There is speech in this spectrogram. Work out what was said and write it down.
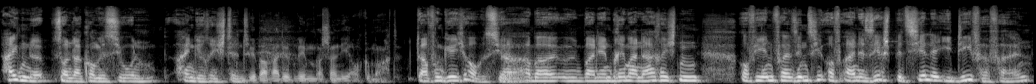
eigene Sonderkommission eingerichtet. Und bei Radio Bremen wahrscheinlich auch gemacht. Davon gehe ich aus, ja. ja. Aber äh, bei den Bremer Nachrichten auf jeden Fall sind sie auf eine sehr spezielle Idee verfallen,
